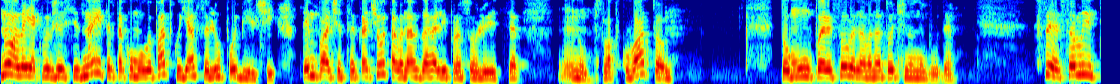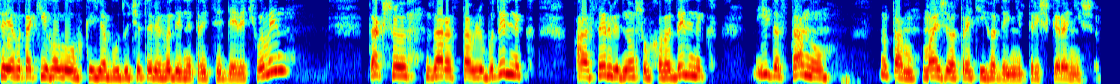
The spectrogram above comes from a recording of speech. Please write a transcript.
Ну, але, як ви вже всі знаєте, в такому випадку я солю побільшій. Тим паче, це качота, вона взагалі просолюється ну, слабкувато, тому пересолена вона точно не буде. Все, солити отакі головки я буду 4 години 39 хвилин. Так що зараз ставлю будильник, а сир відношу в холодильник і достану ну, там, майже о 3 годині, трішки раніше.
